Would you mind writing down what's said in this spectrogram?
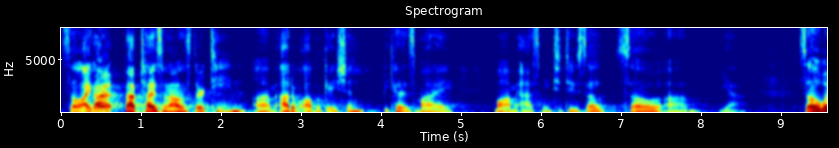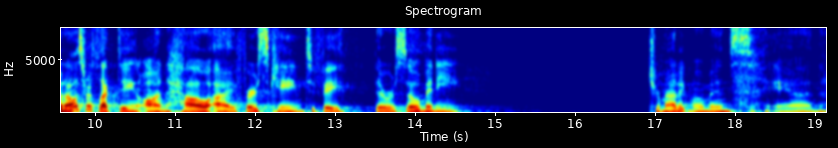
so I got baptized when I was 13 um, out of obligation because my mom asked me to do so. So, um, yeah. So when I was reflecting on how I first came to faith, there were so many traumatic moments and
